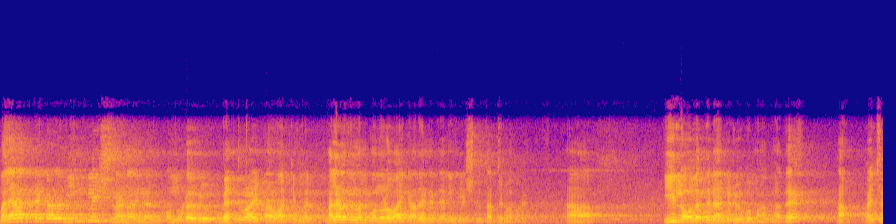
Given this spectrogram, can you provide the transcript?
മലയാളത്തിനേക്കാളും ഇംഗ്ലീഷിലാണ് അതിന് ഒന്നുകൂടെ ഒരു ബെറ്റർ ആയിട്ട് ആ വാക്യം വരുന്നത്. മലയാളത്തിൽ നമുക്ക് ഒന്നുകൂടെ വായിക്കാം. അത് കഴിഞ്ഞിട്ട് ഞാൻ ഇംഗ്ലീഷിൽ തർജമ പറയാം. ഈ ലോകത്തിന് അനുരൂപമാകാതെ ആ വായിച്ച്.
